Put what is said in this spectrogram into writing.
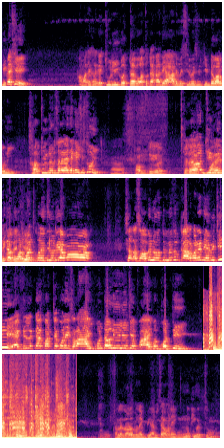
ঠিক আছে আমাদের এখানে চুরি করতে হবে অত টাকা দিয়ে আর মেশিন মেশিন কিনতে পারবো নি সব চুরি করে চলে গেছে দেখেছিস তুই হ্যাঁ সব চুরি হয় চলো, আহ, জিন্দগিটা ওদের- ওদের বরবাদ যে- করে দিল রে আমার শালা সবে নতুন নতুন কারবারে নেমেছি এক দেড় লাখ টাকা খরচা করে শালা আইফোনটাও নিয়ে নিয়েছে আইফোন ফোরটি তাহলে তো ওরা মানে ব্যবসা অনেক উন্নতি করছে মনে হয়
